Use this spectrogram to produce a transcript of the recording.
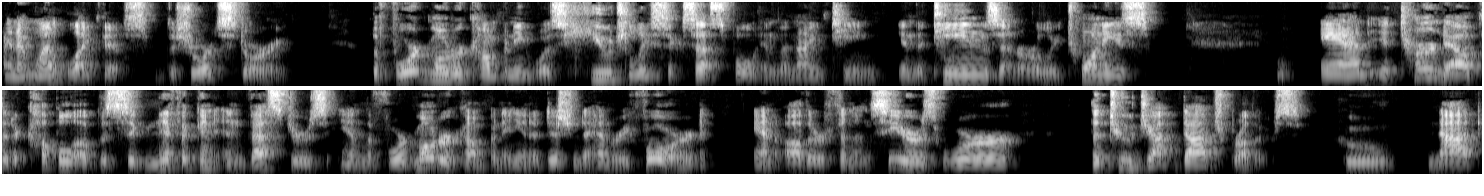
and it went like this the short story. The Ford Motor Company was hugely successful in the 19 in the teens and early 20s. And it turned out that a couple of the significant investors in the Ford Motor Company, in addition to Henry Ford and other financiers, were the two Dodge brothers, who, not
